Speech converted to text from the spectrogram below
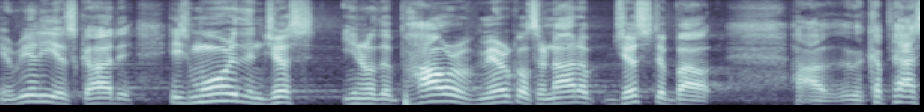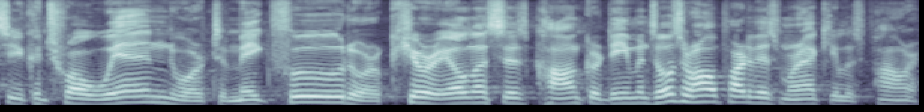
it really is God. He's more than just, you know, the power of miracles are not just about uh, the capacity to control wind or to make food or cure illnesses, conquer demons. Those are all part of His miraculous power.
